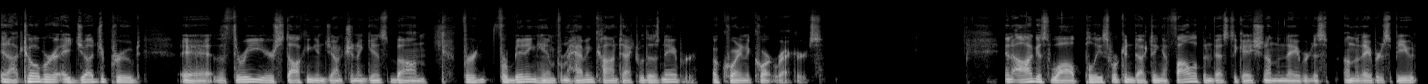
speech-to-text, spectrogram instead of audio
In October, a judge approved uh, the three year stalking injunction against Bone for forbidding him from having contact with his neighbor, according to court records. In August, while police were conducting a follow up investigation on the, neighbor dis- on the neighbor dispute,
